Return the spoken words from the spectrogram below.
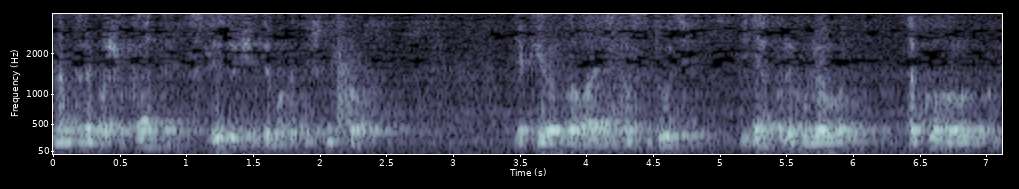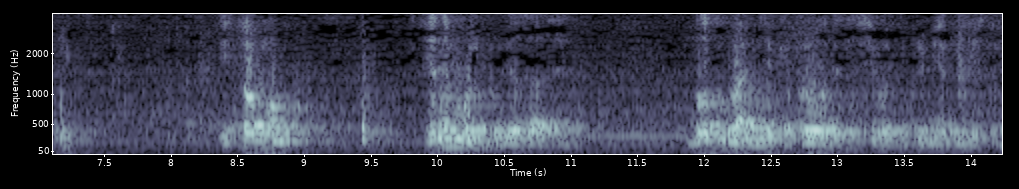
Нам треба шукати слідуючий демократичний крок, який випливає з Конституції, як врегульовувати такого роду конфлікти. І тому я не можу пов'язати блокування, яке проводиться сьогодні прем'єр-міністром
